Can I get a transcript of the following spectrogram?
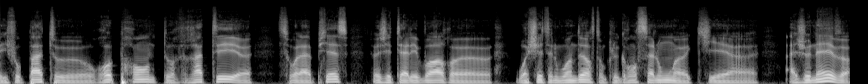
il faut pas te reprendre, te rater sur la pièce. J'étais allé voir and Wonders, donc le grand salon qui est à Genève.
